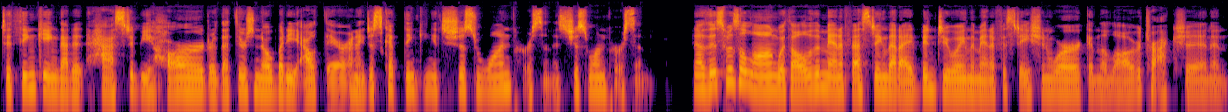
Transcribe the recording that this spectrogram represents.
to thinking that it has to be hard or that there's nobody out there. And I just kept thinking it's just one person. It's just one person. Now, this was along with all of the manifesting that I had been doing, the manifestation work and the law of attraction. And,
